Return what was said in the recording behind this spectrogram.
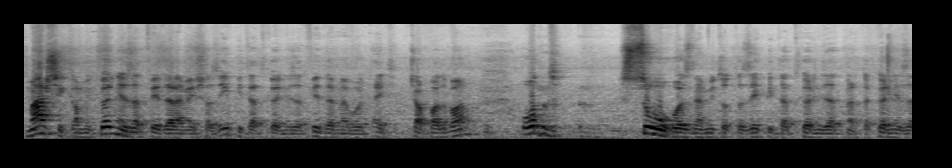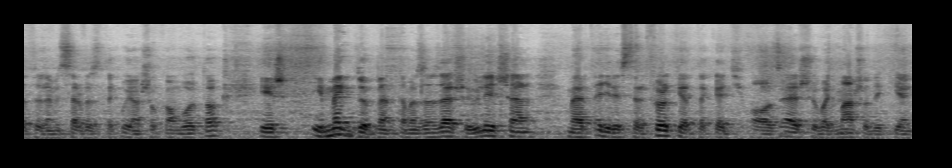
másik, ami környezetvédelem és az épített környezetvédelme volt egy csapatban, ott szóhoz nem jutott az épített környezet, mert a környezetvédelmi szervezetek olyan sokan voltak, és én megdöbbentem ezen az első ülésen, mert egyrészt fölkértek egy az első vagy második ilyen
